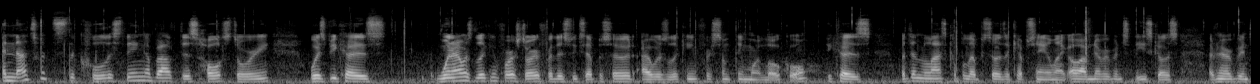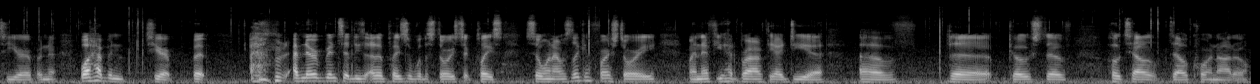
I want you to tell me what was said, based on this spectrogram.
And that's what's the coolest thing about this whole story was because when I was looking for a story for this week's episode, I was looking for something more local because within the last couple episodes, I kept saying like, "Oh, I've never been to the East Coast. I've never been to Europe. Ne- well, I have been to Europe, but I've never been to these other places where the stories took place." So when I was looking for a story, my nephew had brought up the idea of the ghost of Hotel del Coronado,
